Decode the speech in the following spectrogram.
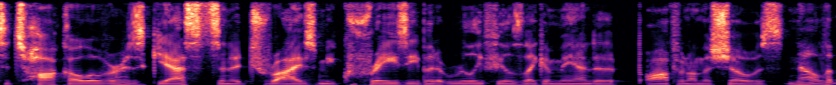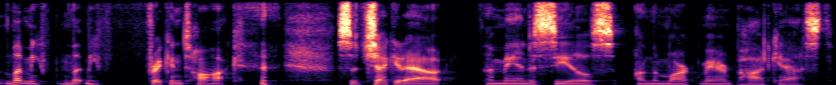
to talk all over his guests, and it drives me crazy. But it really feels like Amanda often on the show is no, let, let me let me fricking talk. so check it out, Amanda Seales on the Marc Maron podcast.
